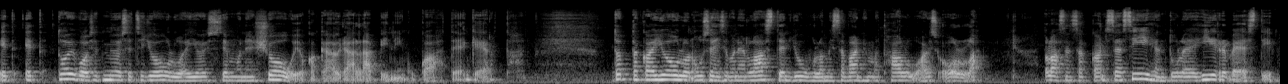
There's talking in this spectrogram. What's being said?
Et, et toivoisit myös, että se joulu ei olisi semmoinen show, joka käydään läpi niin kuin kahteen kertaan. Totta kai joulu on usein semmoinen lasten juhla, missä vanhemmat haluaisi olla lastensa kanssa ja siihen tulee hirveästi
